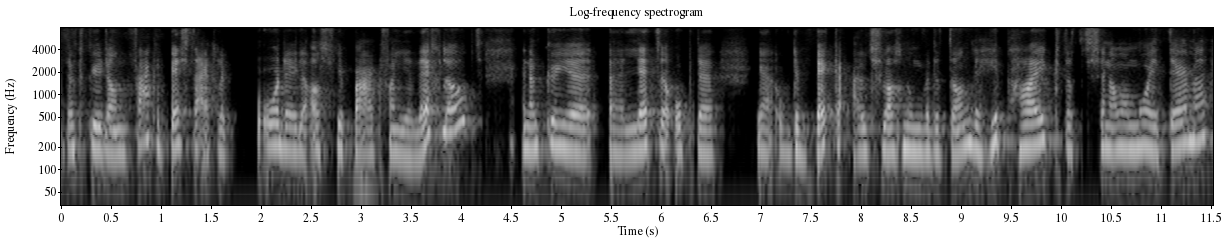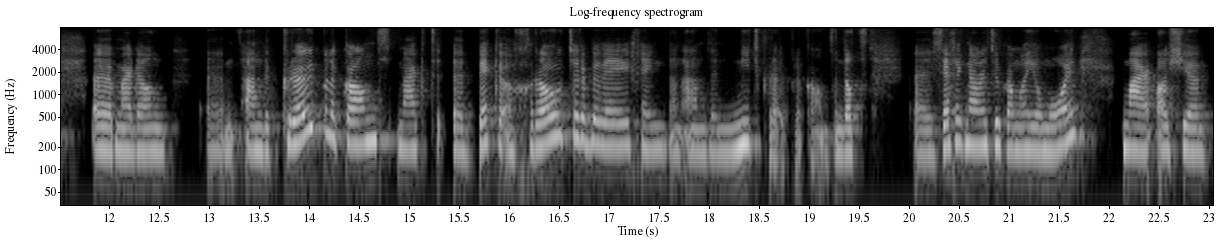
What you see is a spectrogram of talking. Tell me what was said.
dat kun je dan vaak het beste eigenlijk beoordelen als je paard van je wegloopt. En dan kun je uh, letten op de, ja, op de bekkenuitslag, noemen we dat dan. De hip hike, dat zijn allemaal mooie termen. Uh, maar dan um, aan de kreupele kant maakt het bekken een grotere beweging dan aan de niet-kreupele kant. En dat zeg ik nou natuurlijk allemaal heel mooi. Maar als je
